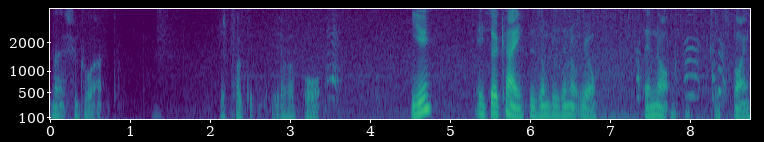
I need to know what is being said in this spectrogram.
That should work. Just plugged it into the other port. You? It's okay. The zombies are not real. They're not. It's fine.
